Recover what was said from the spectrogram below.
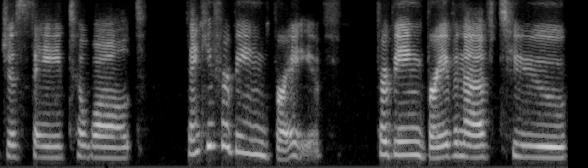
just say to Walt, thank you for being brave, for being brave enough to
